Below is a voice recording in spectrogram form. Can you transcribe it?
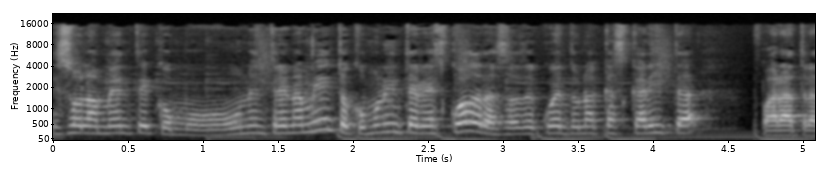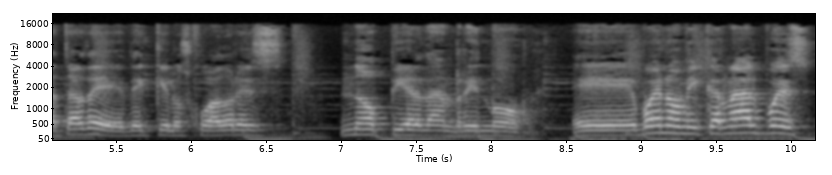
es solamente como un entrenamiento, como una interescuadra, ¿se de cuenta? Una cascarita para tratar de, de que los jugadores no pierdan ritmo. Eh, bueno, mi carnal, pues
